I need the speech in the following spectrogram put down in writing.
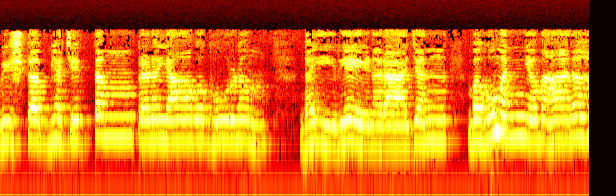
विष्टभ्यचित्तम् प्रणयावघूर्णम्। धैर्येण राजन् बहुमन्यमानः।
